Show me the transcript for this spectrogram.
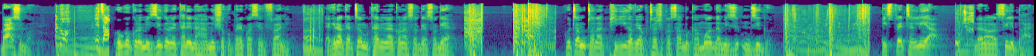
Basi bwana, huko kuna mizigo inaonekana inahamishwa kupelekwa sehemu fulani, lakini wakati huo mkali nako anasogea sogea, kuta mtu anapigika vya kutosha kwa sababu kamwaga mzigo. Inspector Liao ndo anawasili pale.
